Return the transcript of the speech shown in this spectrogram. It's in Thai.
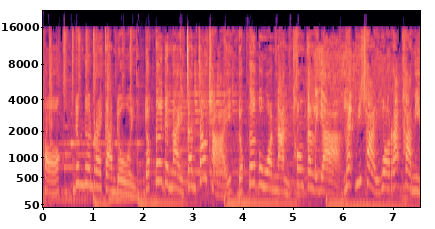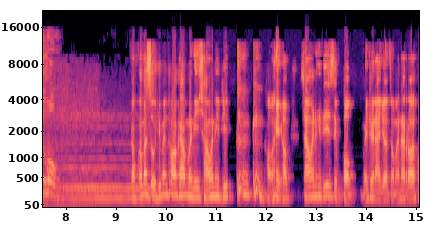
Talk ดำเนินรายการโดย ดรดนัยจันเจ้าฉาย ดรบวรนันท์ทองกัลยา และวิชัยวรธานีวงศ์กลับก็มาสู่ที่มันทอครับ วันนี้เช้าวันอาทิตย์ ขอให้ครับ เช้าวันอาทิตย์ที่ 16มิถุนายน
